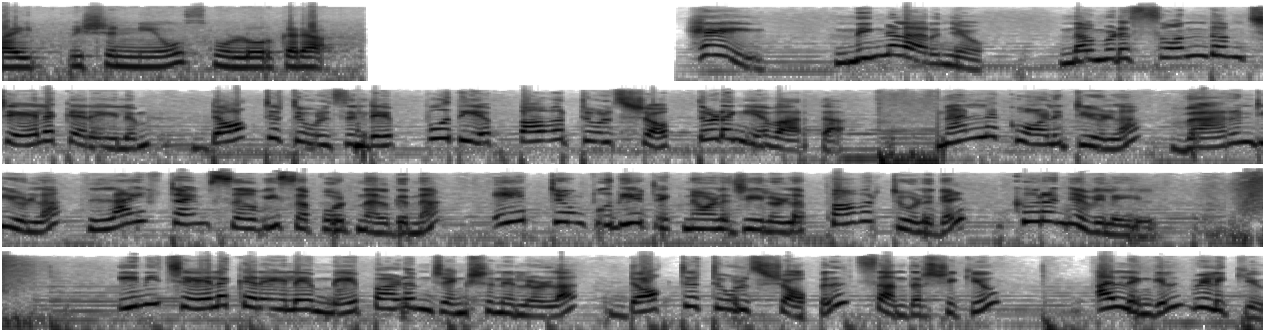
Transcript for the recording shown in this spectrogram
Right vision news Mullurkara. Hey നിങ്ങൾ അറിഞ്ഞോ നമ്മുടെ സ്വന്തം ചേലക്കരയിലും ഡോക്ടർ ടൂൾസിന്റെ പുതിയ പവർ ടൂൾസ് ഷോപ്പ് തുടങ്ങിയ വാർത്ത. നല്ല ക്വാളിറ്റിയുള്ള വാറന്റിയുള്ള ലൈഫ് ടൈം സർവീസ് സപ്പോർട്ട് നൽകുന്ന ഏറ്റവും പുതിയ ടെക്നോളജിയിലുള്ള പവർ ടൂളുകൾ കുറഞ്ഞ വിലയിൽ. ഇനി ചേലക്കരയിലെ മേപ്പാടം ജംഗ്ഷനിലുള്ള ഡോക്ടർ ടൂൾസ് ഷോപ്പിൽ സന്ദർശിക്കൂ അല്ലെങ്കിൽ വിളിക്കൂ.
